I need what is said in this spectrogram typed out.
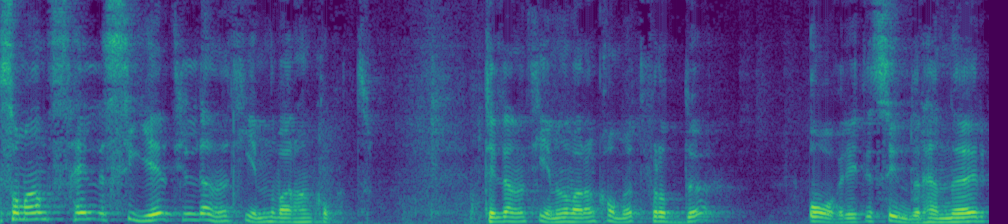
som han selv sier, til denne timen var han kommet. Til denne timen var han kommet for å dø. Overgitt i synderhender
